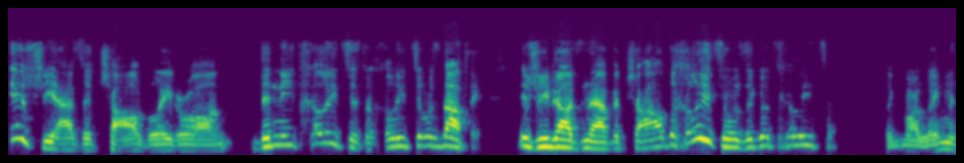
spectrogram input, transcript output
if she has a child later on, didn't need chalitza. The chalitza was nothing. If she doesn't have a child, the chalitza was a good chalitza. Like Marlene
